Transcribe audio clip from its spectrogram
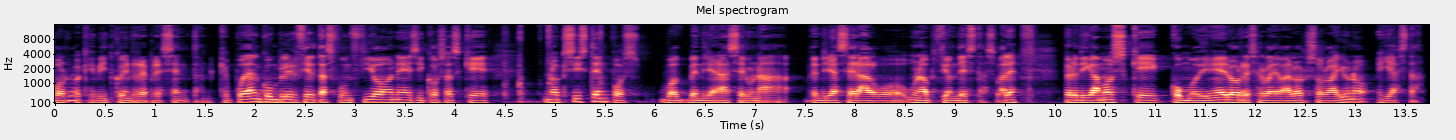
por lo que Bitcoin representan. Que puedan cumplir ciertas funciones y cosas que no existen, pues vendría a ser una, vendría a ser algo, una opción de estas, ¿vale? Pero digamos que como dinero, reserva de valor, solo hay uno y ya está.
